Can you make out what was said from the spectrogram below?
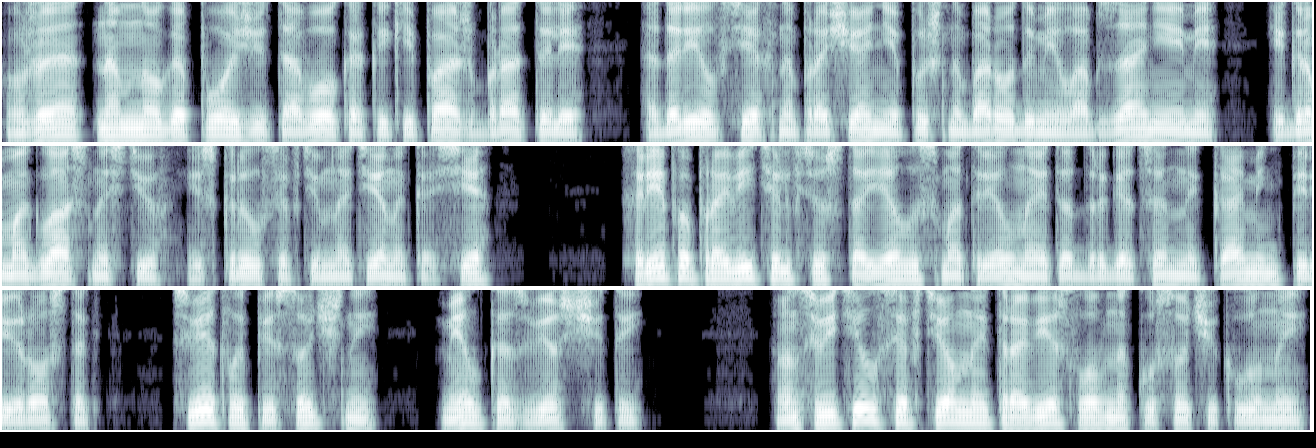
Уже намного позже того, как экипаж Браттели одарил всех на прощание пышнобородыми лапзаниями и громогласностью и скрылся в темноте на косе, хрепоправитель все стоял и смотрел на этот драгоценный камень-переросток, светло-песочный, мелко-звездчатый. Он светился в темной траве, словно кусочек луны,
